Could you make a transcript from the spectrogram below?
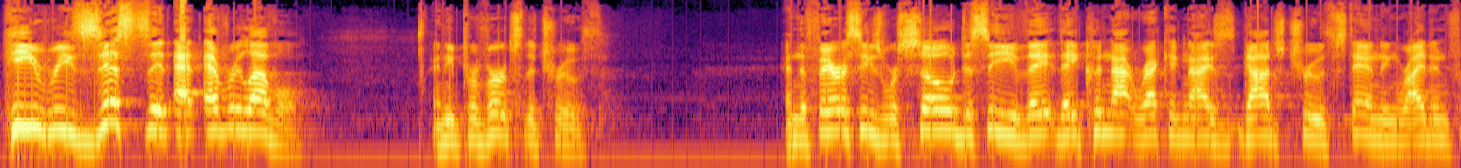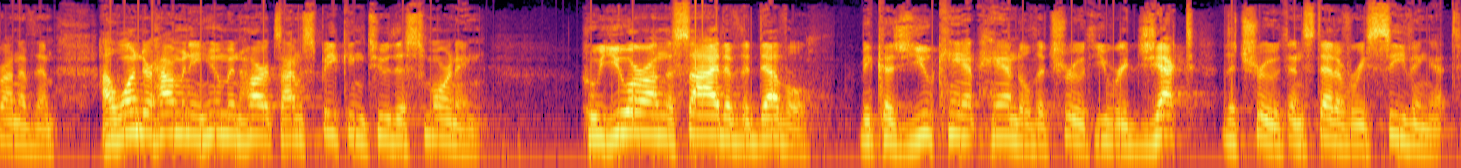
He resists it at every level. And he perverts the truth. And the Pharisees were so deceived, they, they could not recognize God's truth standing right in front of them. I wonder how many human hearts I'm speaking to this morning who you are on the side of the devil because you can't handle the truth. You reject the truth instead of receiving it.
